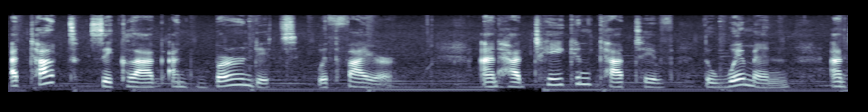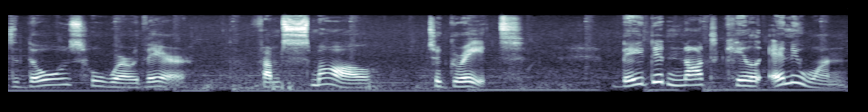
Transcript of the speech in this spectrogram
attacked Ziklag and burned it with fire, and had taken captive the women and those who were there, from small to great. They did not kill anyone,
